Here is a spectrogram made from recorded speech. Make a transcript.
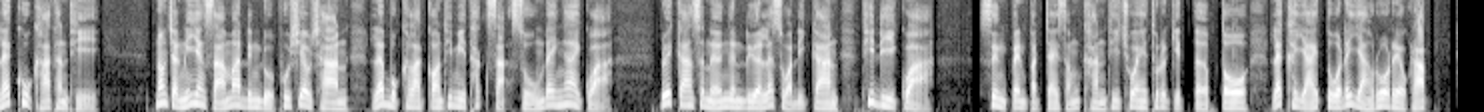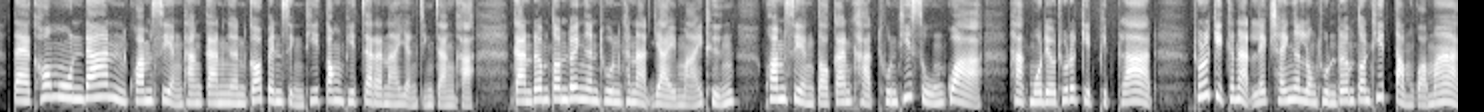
และคู่ค้าทันที นอกจากนี้ยังสามารถดึงดูดผู้เชี่ยวชาญ และบุคลากรที่มีทักษะสูงได้ง่ายกว่า ด้วยการเสนอเงินเดือนและสวัสดิการที่ดีกว่า ซึ่งเป็นปัจจัยสำคัญที่ช่วยให้ธุรกิจเติบโต และขยายตัวได้อย่างรวดเร็วครับ แต่ข้อมูลด้านความเสี่ยงทางการเงินก็เป็นสิ่งที่ต้องพิจารณาอย่างจริงจังค่ะ การเริ่มต้นด้วยเงินทุนขนาดใหญ่หมายถึง ความเสี่ยงต่อการขาดทุนที่สูงกว่า หากโมเดลธุรกิจผิดพลาด ธุรกิจขนาดเล็กใช้เงินลงทุนเริ่มต้นที่ต่ำกว่ามาก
